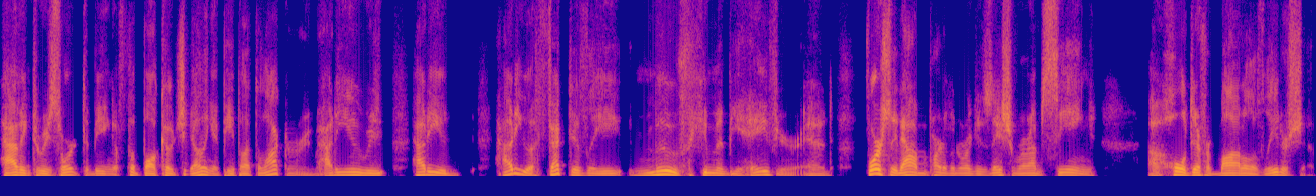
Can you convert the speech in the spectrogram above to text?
having to resort to being a football coach yelling at people at the locker room? How do you re, how do you how do you effectively move human behavior? And fortunately now i'm part of an organization where i'm seeing a whole different model of leadership.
